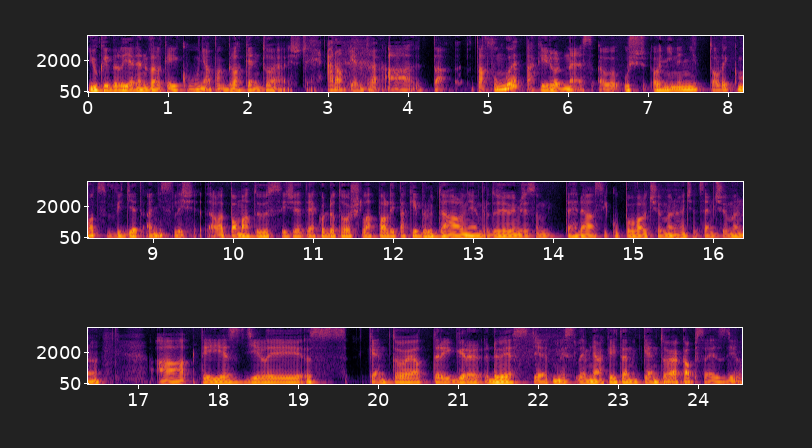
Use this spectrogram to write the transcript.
Yuki byl jeden velký kůň a pak byla Kentoja ještě. Ano, Kentoja. A ta, ta funguje taky dodnes. Už o ní není tolik moc vidět ani slyšet, ale pamatuju si, že ty jako do toho šlapali taky brutálně, protože vím, že jsem tehdy si kupoval ČMN, četl jsem ČMN a ty jezdili s Kentoja Trigger 200, myslím, nějaký ten Kentoja Cup se jezdil.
